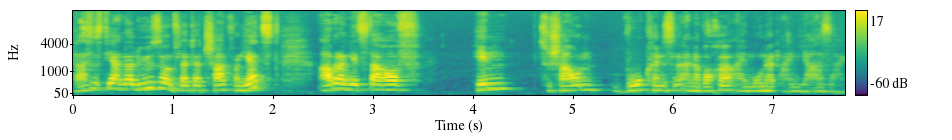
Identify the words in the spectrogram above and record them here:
das ist die Analyse und vielleicht der Chart von jetzt, aber dann geht es darauf hin zu schauen, wo könnte es in einer Woche, einem Monat, ein Jahr sein.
